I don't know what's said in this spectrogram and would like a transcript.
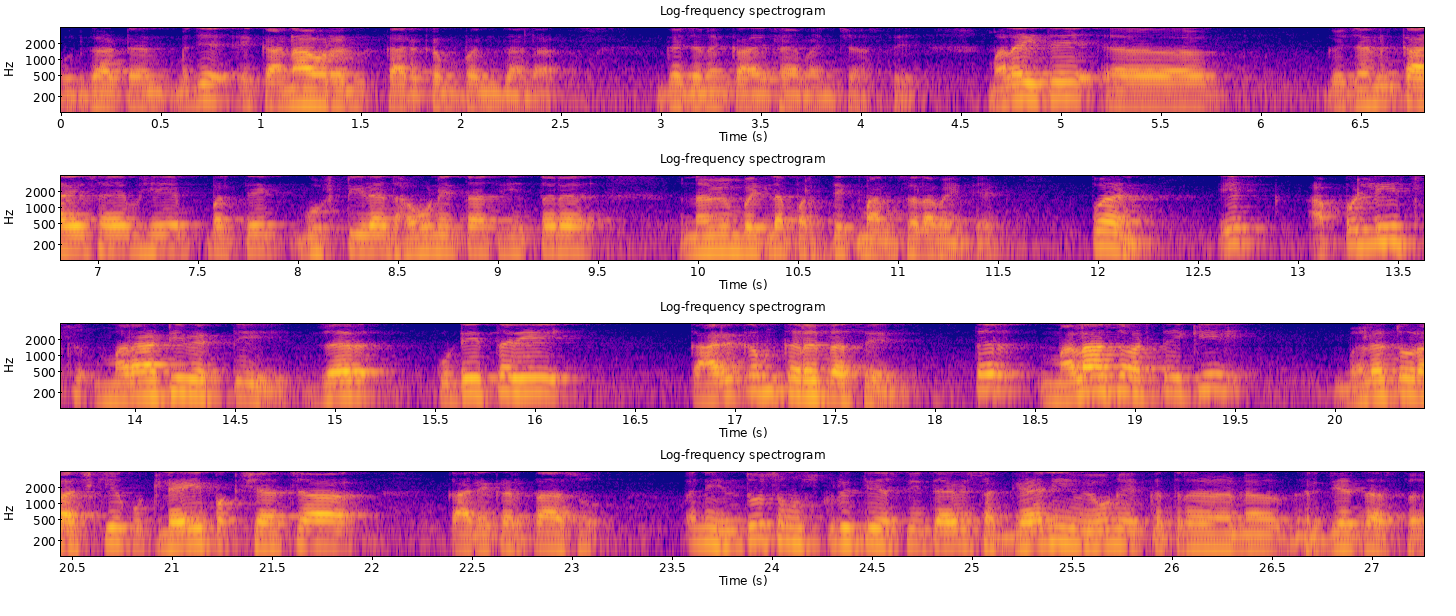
उद्घाटन म्हणजे एक अनावरण कार्यक्रम पण झाला गजानन काळेसाहेबांच्या हस्ते. मला इथे गजानन काळेसाहेब हे प्रत्येक गोष्टीला धावून येतात हे तर नवी मुंबईतल्या प्रत्येक माणसाला माहिती आहे. पण एक आपलीच मराठी व्यक्ती जर कुठेतरी कार्यक्रम करत असेल तर मला असं वाटतं की भलं तो राजकीय कुठल्याही पक्षाचा कार्यकर्ता असो पण हिंदू संस्कृती असते त्यावेळी सगळ्यांनी मिळून एकत्र येणं गरजेचं असतं.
